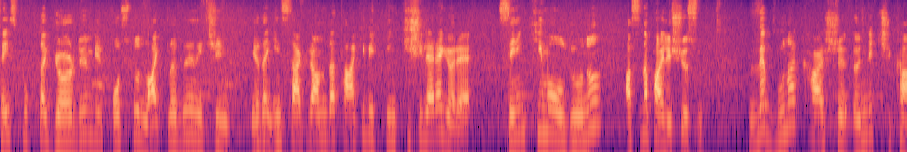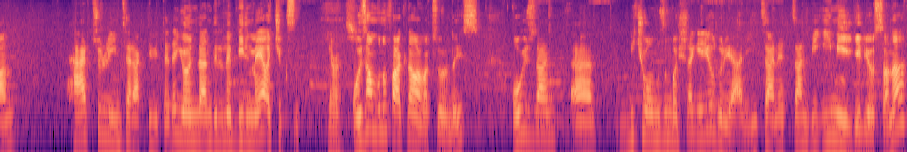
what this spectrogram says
Facebook'ta gördüğün bir postu like'ladığın için ya da Instagram'da takip ettiğin kişilere göre senin kim olduğunu aslında paylaşıyorsun. Ve buna karşı önüne çıkan her türlü interaktivitede yönlendirilebilmeye açıksın. Evet. O yüzden bunun farkına varmak zorundayız. O yüzden e, birçoğumuzun başına geliyordur yani internetten bir e-mail geliyor sana.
